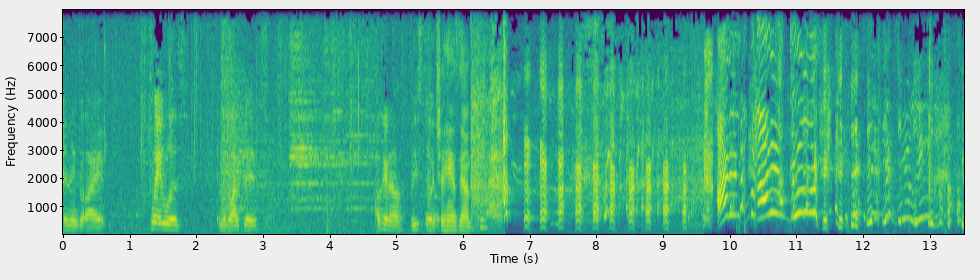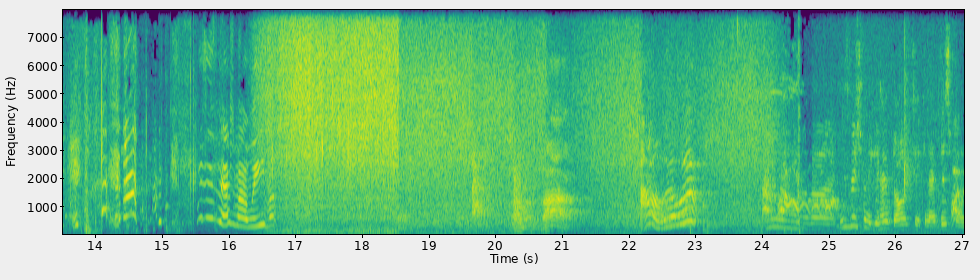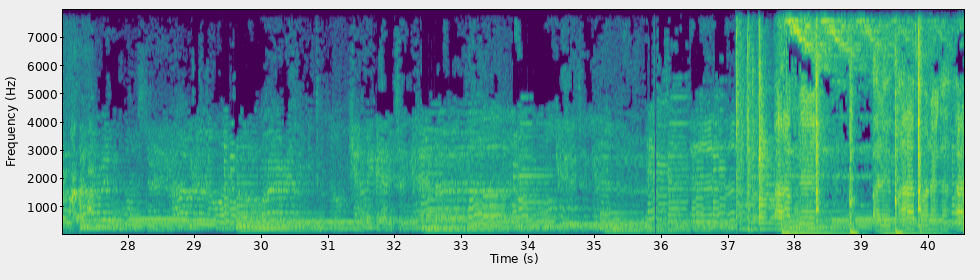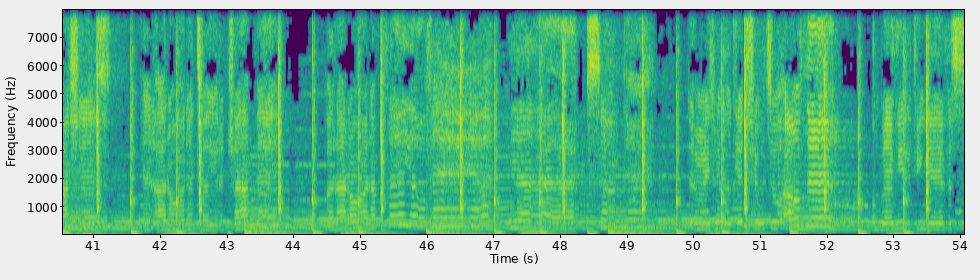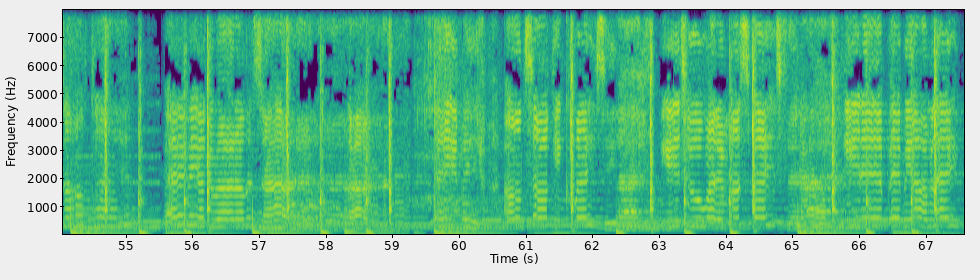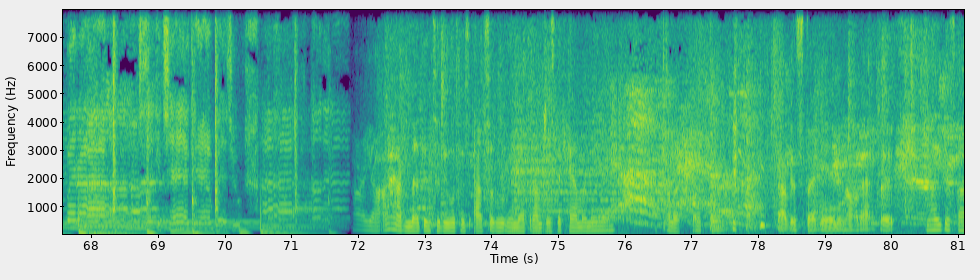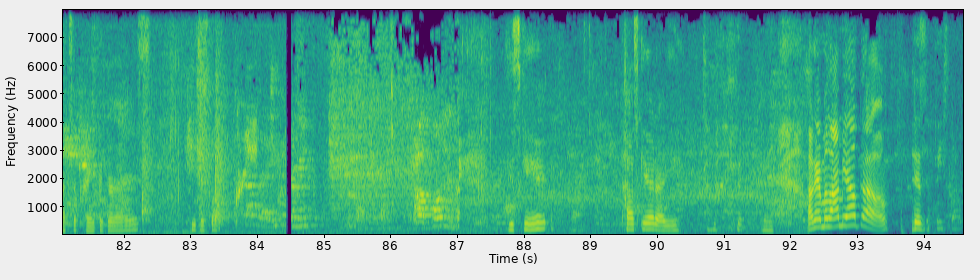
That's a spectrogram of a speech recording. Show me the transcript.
and then go like, wait, it was, and then go like this. Okay, now be still. Put your hands down. I didn't, I didn't do it. you just snatched my weave. Oh my god. I don't know what. Oh my god, this bitch gonna get her dog taken at this point. Like, All in my phone, I got options. And I don't wanna tell you to drop it. But I don't wanna play your fair. Yeah, something that makes me look at you too often. Oh, baby, you can give it something. Baby, I can run all the time. Baby, I'm talking crazy. I need have nothing to do with this. Absolutely nothing. I'm just the cameraman. I look fucked up. I've been studying and all that, but Blake is about to prank the girls. He just bought cream. You scared? How scared are you? okay, Malamielko. This,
